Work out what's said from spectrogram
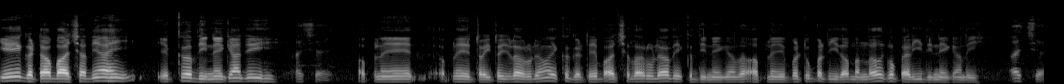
ਇਹ ਗੱਟਾ ਬਾਦਸ਼ਾਹ ਦੀਆਂ ਸੀ ਇੱਕ ਦਿਨੇ ਕਿਆਂ ਜੀ ਸੀ। ਅੱਛਾ। ਆਪਣੇ ਆਪਣੇ ਟਰੈਕਟਰ ਜਿਹੜਾ ਰੁੜਿਆ ਉਹ ਇੱਕ ਗੱਟੇ ਬਾਦਸ਼ਾਹ ਦਾ ਰੁੜਿਆ ਤੇ ਇੱਕ ਦਿਨੇ ਕਿਆਂ ਦਾ ਆਪਣੇ ਪੱਟੂ ਪੱਟੀ ਦਾ ਬੰਦਾ ਕੋ ਪਹਿਲੀ ਦਿਨੇ ਕਿਆਂ ਦੀ ਅੱਛਾ।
